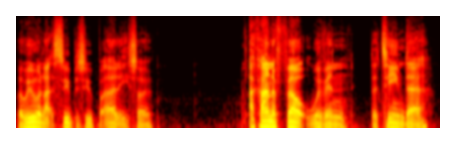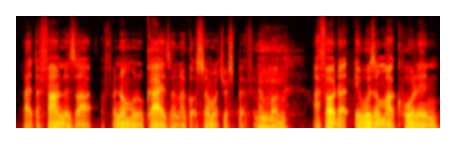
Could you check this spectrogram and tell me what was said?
But we were like super super early, so I kind of felt within the team there, like the founders are phenomenal guys, and I got so much respect for them. But I felt that it wasn't my calling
